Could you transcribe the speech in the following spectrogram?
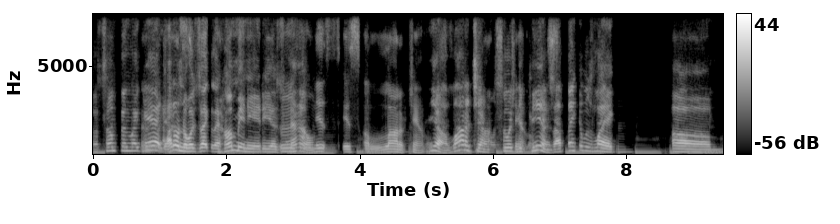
or something like Oh, that. I don't know exactly how many it is mhm, now. it's it's a lot of channels. Yeah, a lot of channels. So it channels. depends. I think it was like um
